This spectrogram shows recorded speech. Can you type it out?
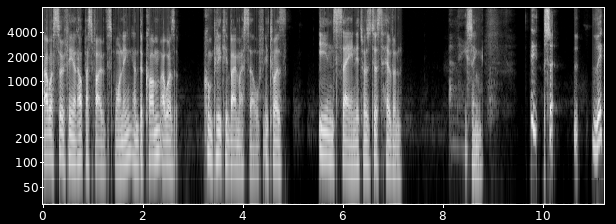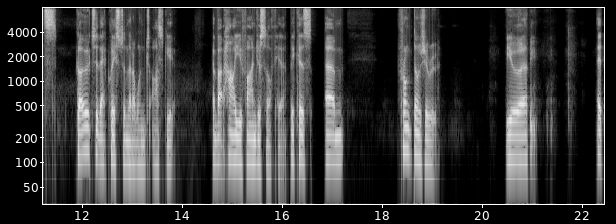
I was surfing at half past five this morning and the com. I was completely by myself. It was insane. It was just heaven. Amazing. Eh, So let's go to that question that I wanted to ask you about how you find yourself here, because um, Franck Dangereux, you, uh, it,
